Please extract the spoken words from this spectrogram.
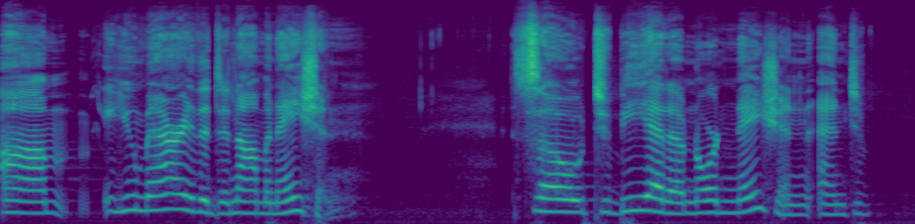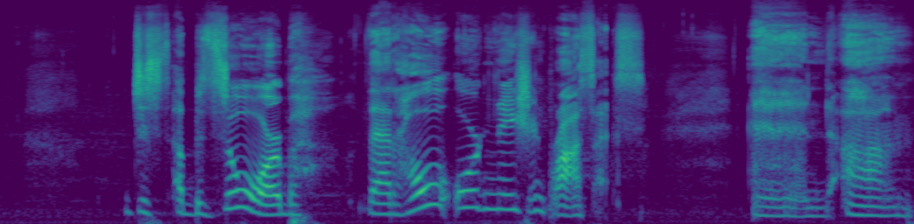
Um, you marry the denomination. So to be at an ordination and to just absorb that whole ordination process and um,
